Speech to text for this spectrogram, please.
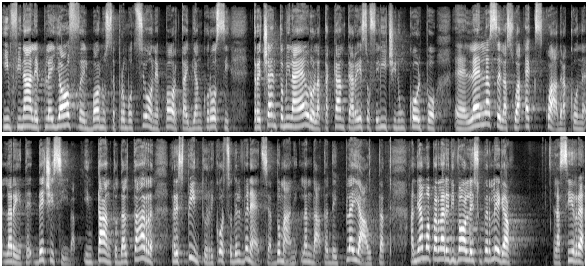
in finale playoff, il bonus promozione porta i biancorossi 300.000 euro, l'attaccante ha reso felici in un colpo eh, l'Ellas e la sua ex squadra con la rete decisiva. Intanto dal TAR respinto il ricorso del Venezia, domani l'andata dei play-out. Andiamo a parlare di volley Superlega. La SIR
